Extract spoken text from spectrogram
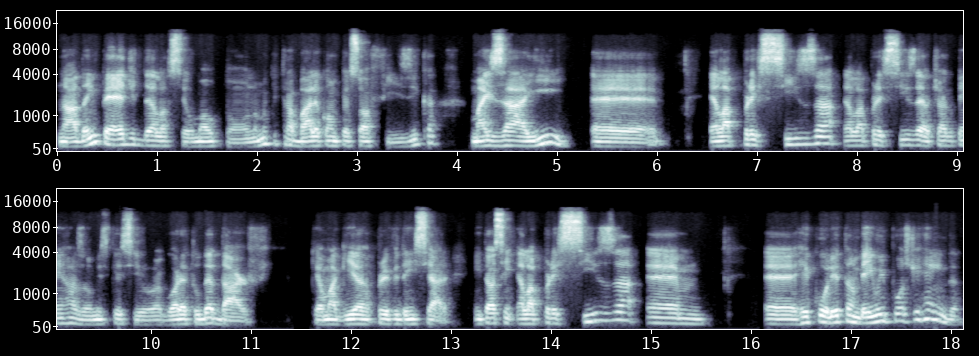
Nada impede dela ser uma autônoma que trabalha como pessoa física, mas aí é, ela precisa, ela precisa, é, o Thiago tem razão, me esqueci, agora é tudo é DARF, que é uma guia previdenciária. Então, assim, ela precisa é, é, recolher também o imposto de renda.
